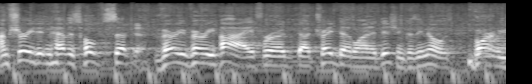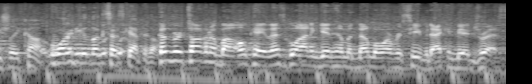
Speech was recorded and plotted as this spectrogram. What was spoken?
I'm sure he didn't have his hopes set very, very high for a, a trade deadline addition because he knows they usually come. Why do you look so skeptical? Because we're talking about, okay, let's go out and get him a number one receiver that can be addressed.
